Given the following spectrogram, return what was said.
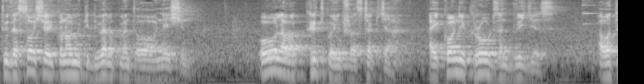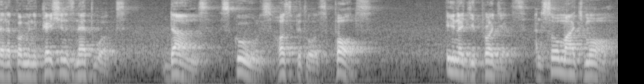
to the socio-economic development of our nation. All our critical infrastructure, iconic roads and bridges, our telecommunications networks, dams, schools, hospitals, ports, energy projects, and so much more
